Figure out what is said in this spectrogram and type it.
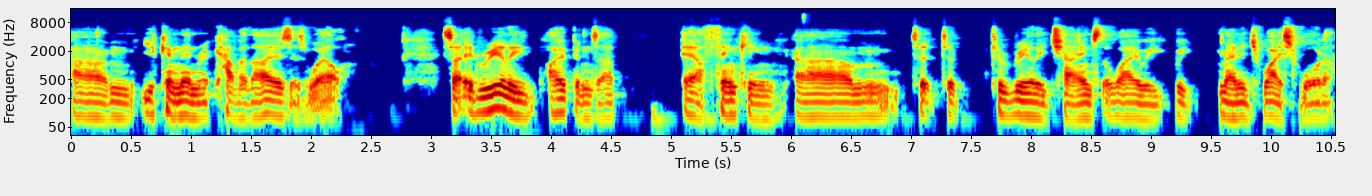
um, you can then recover those as well. So it really opens up our thinking um, to, to, to really change the way we, we manage wastewater.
